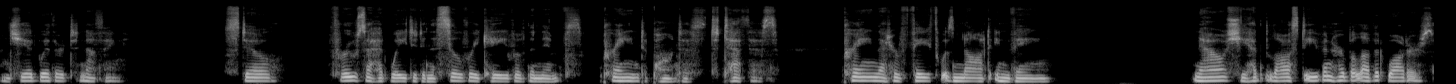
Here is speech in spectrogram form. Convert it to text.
and she had withered to nothing. Still, Pherusa had waited in the silvery cave of the nymphs, praying to Pontus, to Tethys, praying that her faith was not in vain. Now she had lost even her beloved waters.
